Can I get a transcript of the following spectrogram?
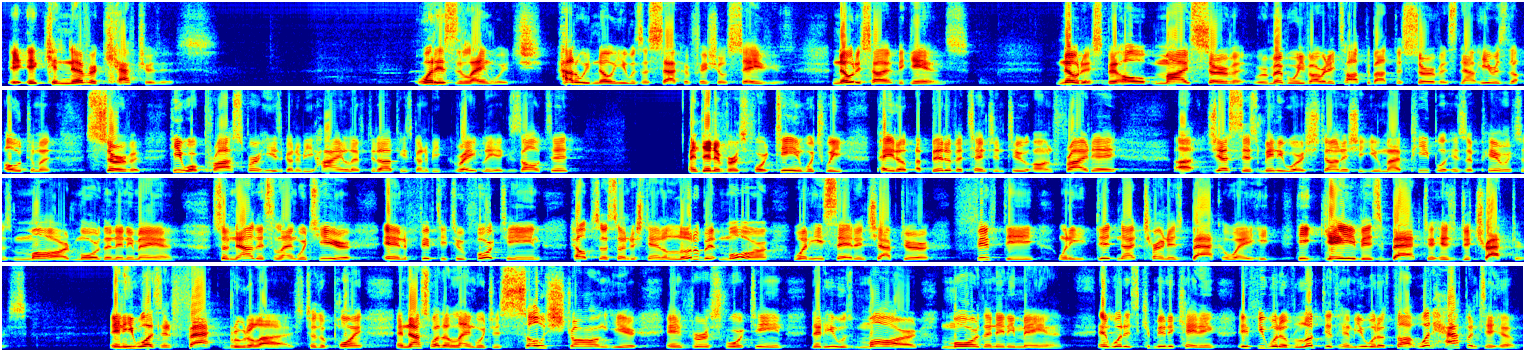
it, it can never capture this. What is the language? How do we know he was a sacrificial Savior? Notice how it begins. Notice, behold, my servant. Remember, we've already talked about the servants. Now, here is the ultimate servant. He will prosper. He's going to be high and lifted up. He's going to be greatly exalted. And then in verse 14, which we paid a, a bit of attention to on Friday, uh, just as many were astonished at you, my people, his appearance is marred more than any man. So now this language here in 52:14 helps us understand a little bit more what he said in chapter 50 when he did not turn his back away. He, he gave his back to his detractors. And he was, in fact, brutalized to the point, and that's why the language is so strong here in verse 14 that he was marred more than any man and what it's communicating. If you would have looked at him, you would have thought, what happened to him?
